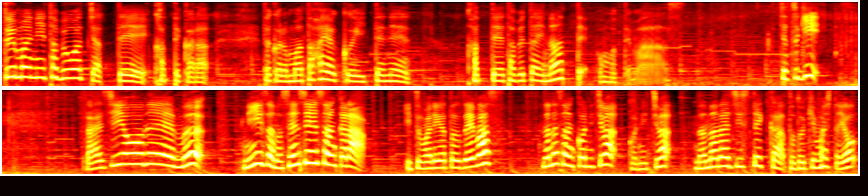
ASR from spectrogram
という間に食べ終わっちゃって買ってからだからまた早く行ってね買って食べたいなって思ってます。じゃあ次。ラジオネームニーザの先生さんから。いつもありがとうございます。ナナさんこんにちは。こんにちは。ナナラジステッカー届きましたよ。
